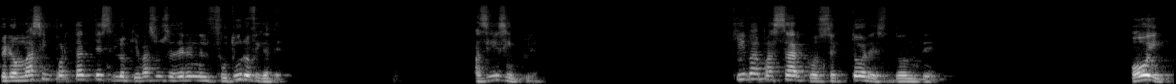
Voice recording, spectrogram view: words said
pero más importante es lo que va a suceder en el futuro, fíjate. Así de simple. ¿Qué va a pasar con sectores donde hoy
